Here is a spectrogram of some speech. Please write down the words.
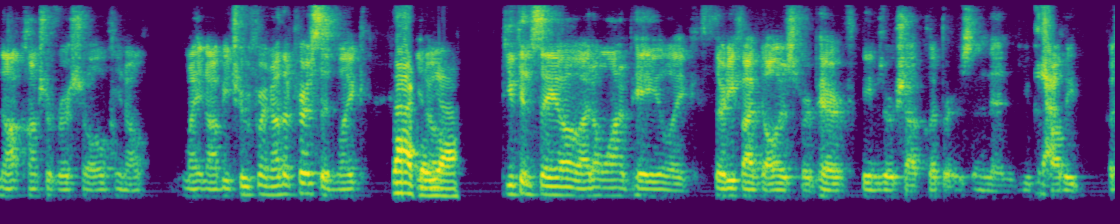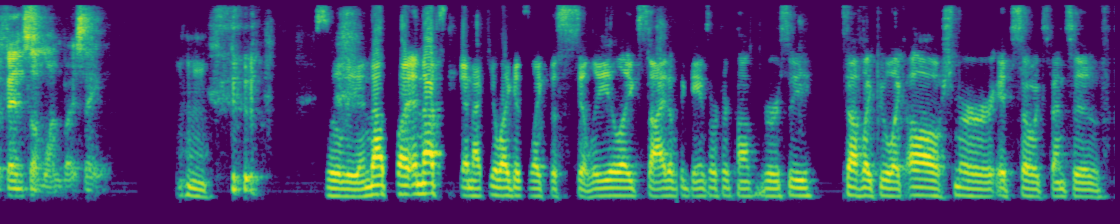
not controversial, you know, might not be true for another person. Like exactly, you know, yeah. You can say, oh, I don't want to pay like thirty-five dollars for a pair of Games Workshop clippers, and then you could yeah. probably offend someone by saying it. Mm-hmm. Absolutely, and that's like, and that's, and I feel like it's like the silly like side of the games workshop controversy stuff. Like people like, oh, Schmer, it's so expensive.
